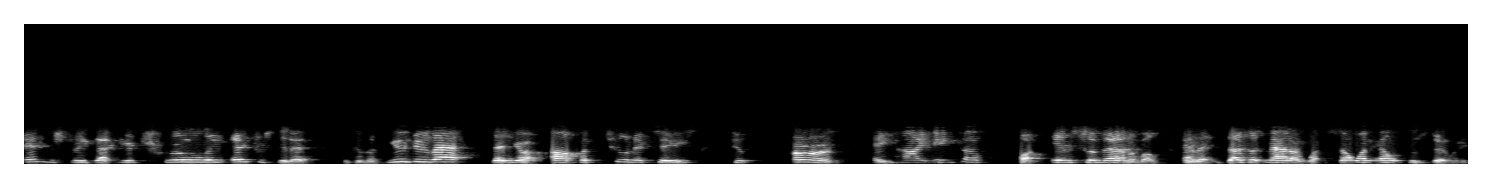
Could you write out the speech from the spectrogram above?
industry that you're truly interested in. Because if you do that, then your opportunities to earn a high income are insurmountable. And it doesn't matter what someone else is doing.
